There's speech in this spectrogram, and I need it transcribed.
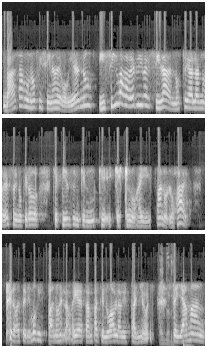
vas a una oficina de gobierno y sí vas a ver diversidad. No estoy hablando de eso y no quiero que piensen que, que, que es que no hay hispanos, los hay pero tenemos hispanos en la Bahía de Tampa que no hablan español. Se llaman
